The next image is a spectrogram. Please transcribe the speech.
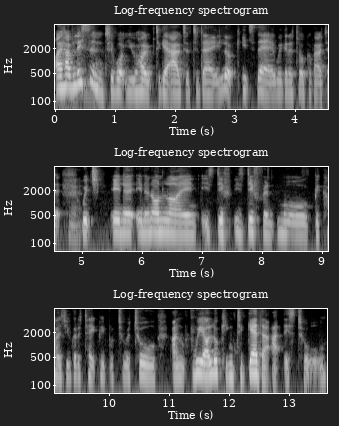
I have listened to what you hope to get out of today. Look, it's there. We're going to talk about it. Yeah. Which in a in an online is diff is different more because you've got to take people to a tool, and we are looking together at this tool.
